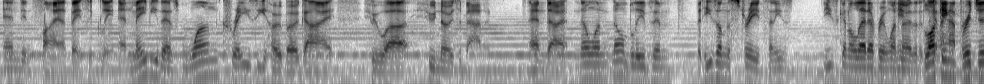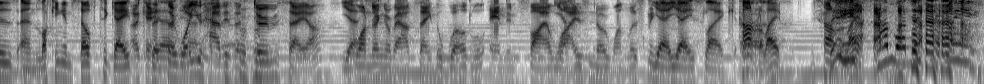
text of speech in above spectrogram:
to end in fire basically, and maybe there's one crazy hobo guy who uh, who knows about it, and uh, no one no one believes him, but he's on the streets and he's he's going to let everyone He's know that it's blocking gonna happen. bridges and locking himself to gates. Okay, so what you have is a doomsayer Yes. wandering around saying the world will end in fire. Yeah. Why is no one listening? Yeah, to yeah, me? he's like Can't uh, relate. Can't Please, relate. someone listen to me.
